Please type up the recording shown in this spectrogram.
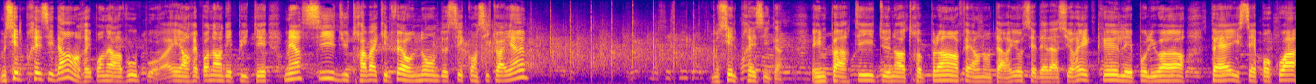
Monsieur le Président, en répondant à vous et en répondant aux députés, merci du travail qu'il fait au nom de ses concitoyens. Monsieur le Président, une partie de notre plan fait en Ontario, c'est d'assurer que les pollueurs payent. C'est pourquoi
